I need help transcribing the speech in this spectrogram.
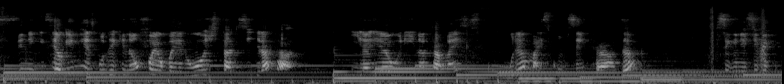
Se, se alguém me responder que não foi ao banheiro hoje, está desidratado. E aí a urina está mais escura, mais concentrada. Significa que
